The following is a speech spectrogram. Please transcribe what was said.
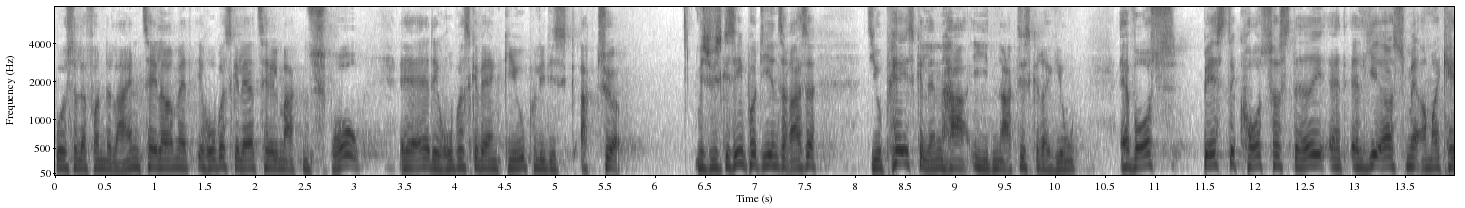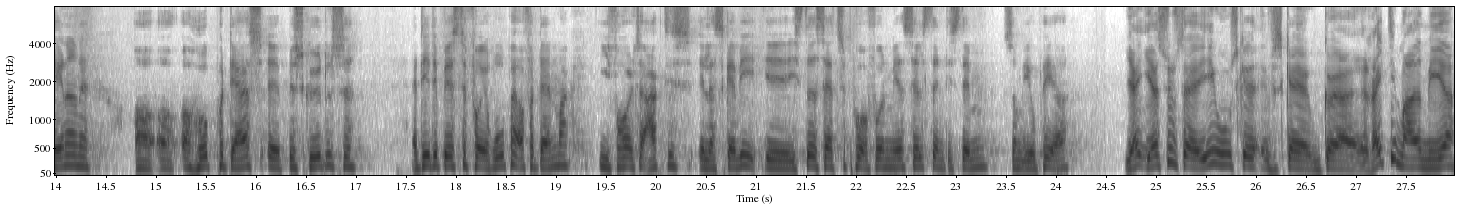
Ursula von der Leyen, taler om, at Europa skal lære at tale magtens sprog, øh, at Europa skal være en geopolitisk aktør. Hvis vi skal se på de interesser, de europæiske lande har i den arktiske region, er vores bedste kort så stadig at alliere os med amerikanerne og, og, og håbe på deres øh, beskyttelse? Er det det bedste for Europa og for Danmark i forhold til Arktis, eller skal vi øh, i stedet satse på at få en mere selvstændig stemme som europæere? Ja, jeg synes, at EU skal, skal gøre rigtig meget mere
